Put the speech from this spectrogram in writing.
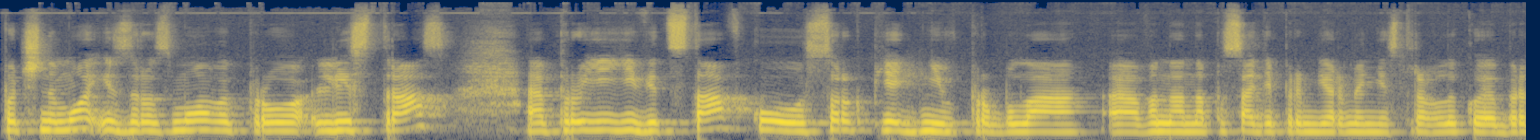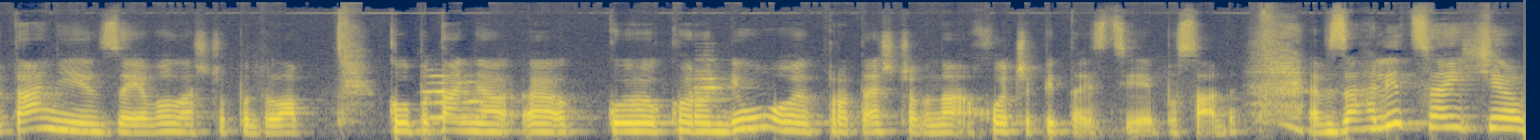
Почнемо із розмови про Ліс Трас, е, про її відставку. 45 днів пробула е, вона на посаді прем'єр-міністра Великої Британії. Заявила, що подала клопотання е, королю про те, що вона хоче піти з цієї посади. Взагалі, цей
